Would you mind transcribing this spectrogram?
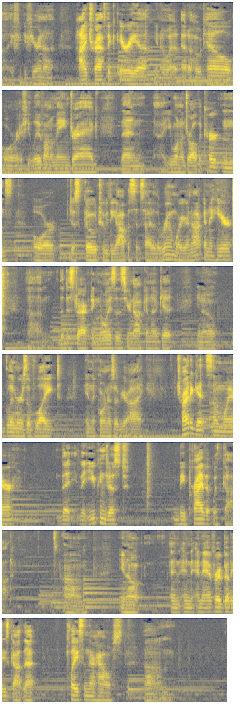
Uh, if if you're in a high traffic area, you know, at, at a hotel, or if you live on a main drag, then uh, you want to draw the curtains or just go to the opposite side of the room where you're not going to hear the distracting noises. You're not going to get, you know, glimmers of light in the corners of your eye. Try to get somewhere that that you can just be private with God. Um, you know, and, and, and everybody's got that place in their house um,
